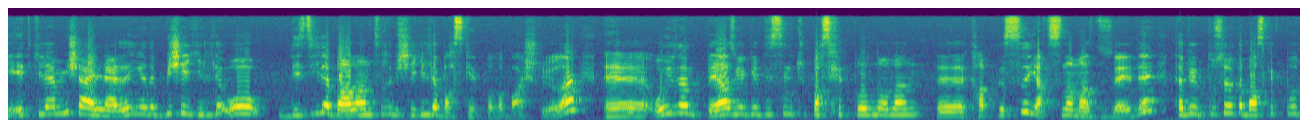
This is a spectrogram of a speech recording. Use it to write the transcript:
etkilenmiş hallerden ya da bir şekilde o diziyle bağlantılı bir şekilde basketbola başlıyorlar. Ee, o yüzden Beyaz Gölge dizisinin Türk basketboluna olan e, katkısı yatsınamaz düzeyde. Tabi bu sırada basketbol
